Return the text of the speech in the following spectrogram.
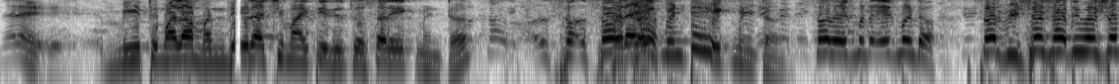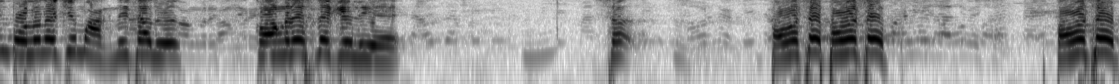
नाही मी तुम्हाला मंदिराची माहिती देतो. सर एक मिनिट. सर सर- एक मिनिट एक मिनिट. सर एक मिनिट एक मिनिट. सर विशेष अधिवेशन बोलवण्याची मागणी चालू आहे. काँग्रेसने केली आहे. सर पवारसाहेब पवारसाहेब पवारसाहेब.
